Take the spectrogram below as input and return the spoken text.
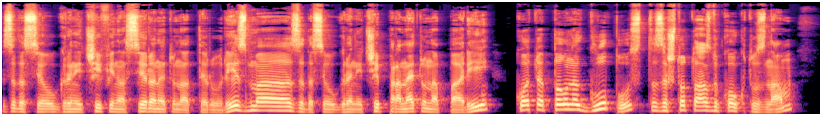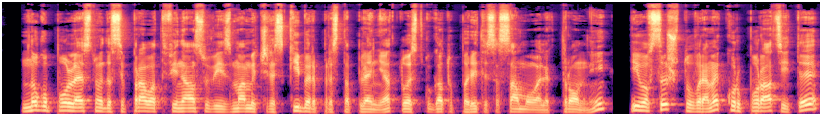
за да се ограничи финансирането на тероризма, за да се ограничи прането на пари, което е пълна глупост, защото аз доколкото знам, много по-лесно е да се правят финансови измами чрез киберпрестъпления, т.е. когато парите са само електронни, и в същото време корпорациите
